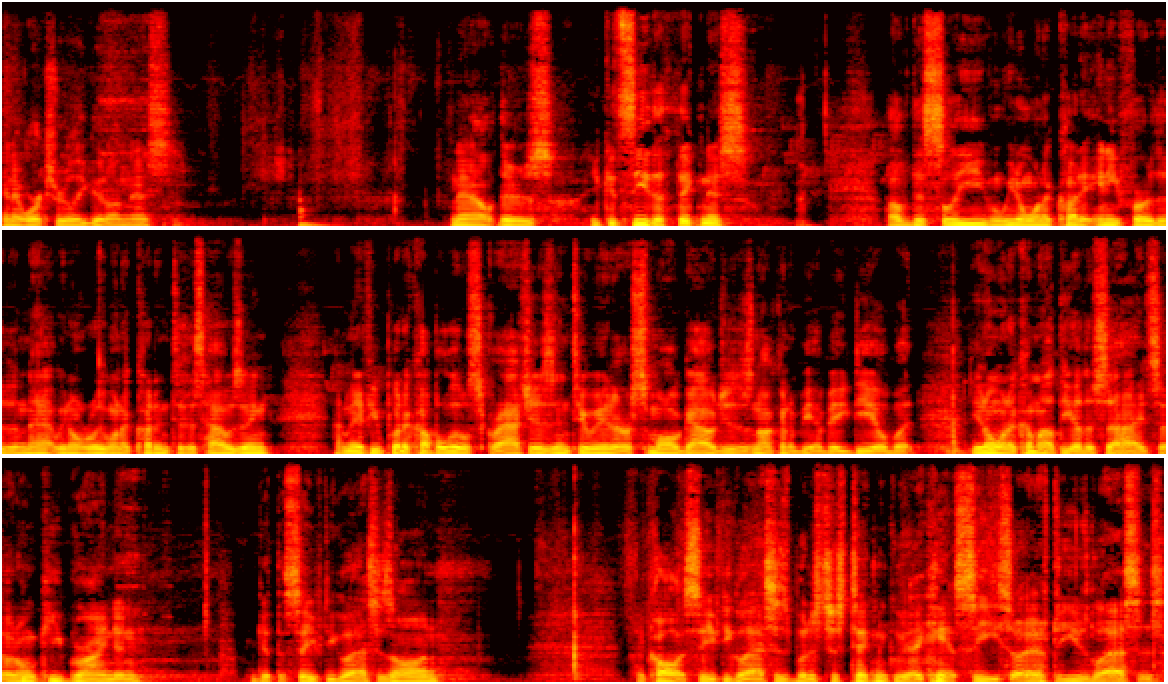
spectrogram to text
and it works really good on this now there's you can see the thickness of the sleeve and we don't want to cut it any further than that. We don't really want to cut into this housing. I mean if you put a couple little scratches into it or small gouges it's not going to be a big deal but you don't want to come out the other side so don't keep grinding. Get the safety glasses on. I call it safety glasses, but it's just technically I can't see, so I have to use glasses.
